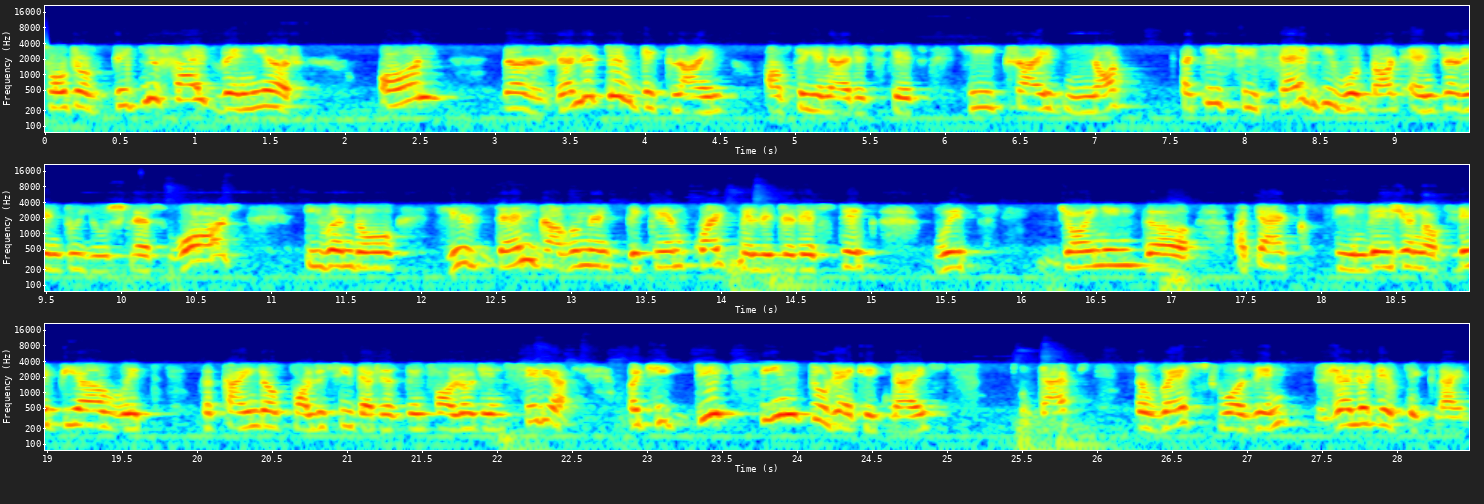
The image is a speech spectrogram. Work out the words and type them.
sort of dignified veneer on the relative decline of the United States. He tried not, at least he said he would not enter into useless wars, even though his then government became quite militaristic with joining the attack, the invasion of Libya with the kind of policy that has been followed in Syria. But he did seem to recognize that the West was in relative decline.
